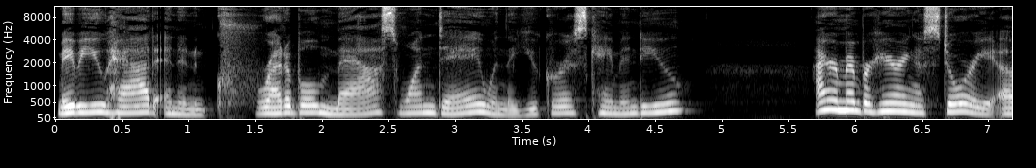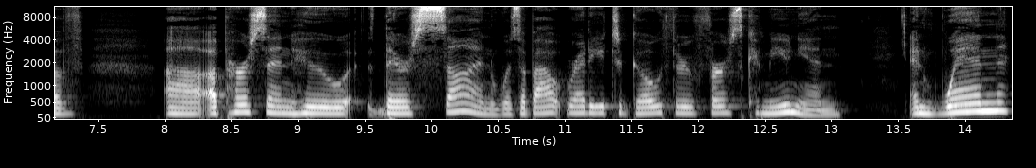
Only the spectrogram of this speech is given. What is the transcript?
Maybe you had an incredible Mass one day when the Eucharist came into you. I remember hearing a story of uh, a person who their son was about ready to go through First Communion. And when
